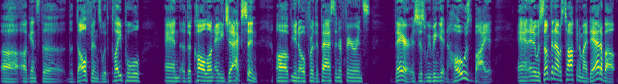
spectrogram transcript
uh, against the, the Dolphins with Claypool and the call on Eddie Jackson, uh, you know, for the pass interference there. It's just, we've been getting hosed by it. And, and it was something I was talking to my dad about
